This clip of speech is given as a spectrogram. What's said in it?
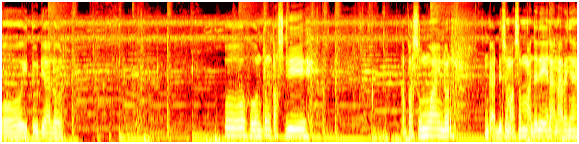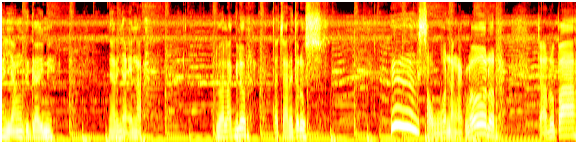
Oh, itu dia lur. Oh, untung pas di apa semua ini lur nggak di semak-semak jadi enak narinya yang tiga ini. Nyarinya enak. Dua lagi lur. Kita cari terus. Uh sewenang aku lur. Jangan lupa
